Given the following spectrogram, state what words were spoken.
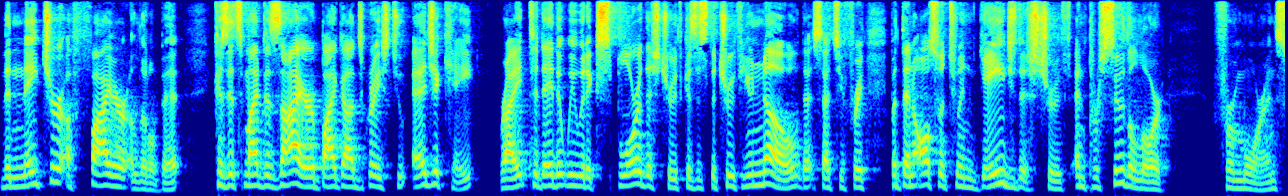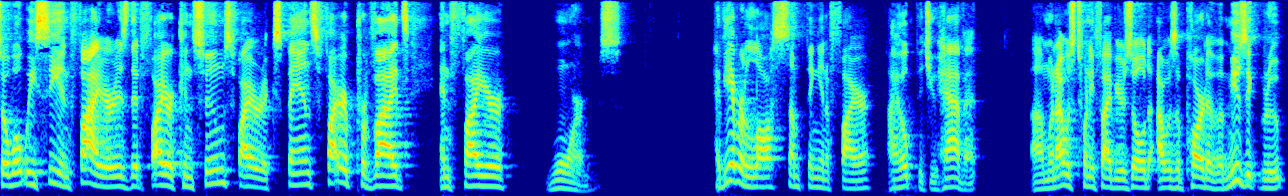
the nature of fire a little bit, because it's my desire by God's grace to educate, right? Today that we would explore this truth, because it's the truth you know that sets you free, but then also to engage this truth and pursue the Lord for more. And so, what we see in fire is that fire consumes, fire expands, fire provides, and fire warms. Have you ever lost something in a fire? I hope that you haven't. Um, when I was 25 years old, I was a part of a music group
